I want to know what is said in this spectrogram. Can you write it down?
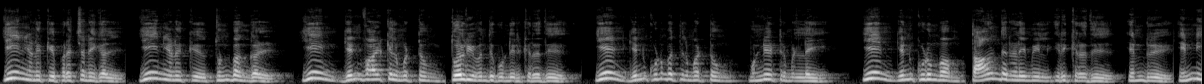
ஏன் எனக்கு பிரச்சனைகள் ஏன் எனக்கு துன்பங்கள் ஏன் என் வாழ்க்கையில் மட்டும் தோல்வி வந்து கொண்டிருக்கிறது ஏன் என் குடும்பத்தில் மட்டும் முன்னேற்றமில்லை ஏன் என் குடும்பம் தாழ்ந்த நிலைமையில் இருக்கிறது என்று எண்ணி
